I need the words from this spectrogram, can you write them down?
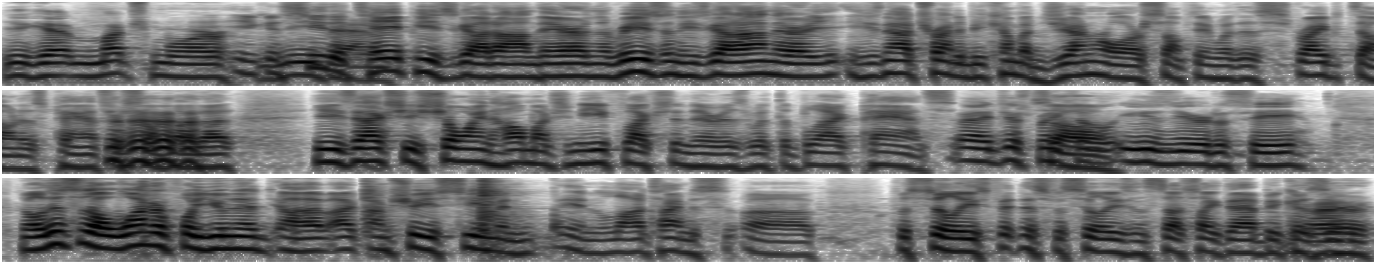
you get much more. you can see the tape he's got on there, and the reason he's got on there, he's not trying to become a general or something with his stripes down his pants or something like that. He's actually showing how much knee flexion there is with the black pants. Right, just makes it a little easier to see. No, this is a wonderful unit. Uh, I, I'm sure you see them in, in a lot of times uh, facilities, fitness facilities and stuff like that because Right. they're,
